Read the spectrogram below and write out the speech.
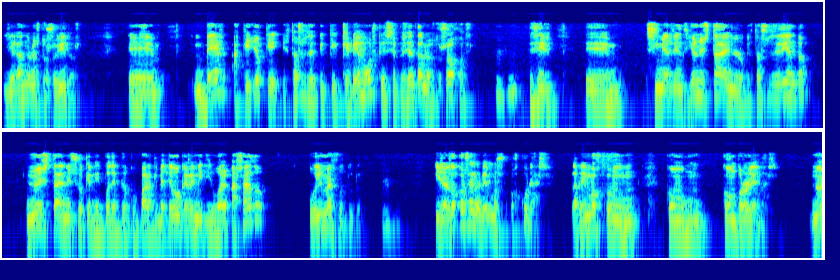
llegando a nuestros oídos, eh, ver aquello que, está que, vemos que se presenta a nuestros ojos. Es decir, eh, si mi atención está en lo que está sucediendo, no está en eso que me puede preocupar, que me tengo que remitir o al pasado o irme al futuro. Y las dos cosas las vemos oscuras, las vemos con, con problemas no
